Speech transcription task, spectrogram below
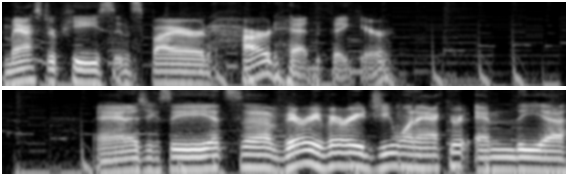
masterpiece inspired hardhead figure. And as you can see, it's uh, very, very G1 accurate, and the uh,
